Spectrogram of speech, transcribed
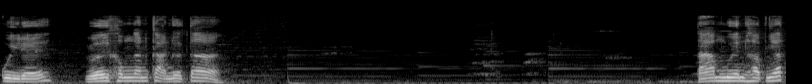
Quỷ đế, ngươi không ngăn cản được ta. Tam nguyên hợp nhất.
